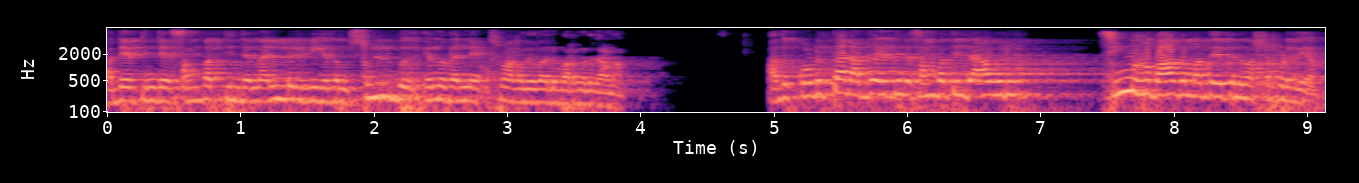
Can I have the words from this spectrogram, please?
അദ്ദേഹത്തിന്റെ സമ്പത്തിന്റെ നല്ലൊരു വിഹിതം സുൽബ് എന്ന് തന്നെ ഉസ്മാൻ റളിയല്ലാഹു പറഞ്ഞത് കാണാം. അത് കൊടുത്താൽ അദ്ദേഹത്തിന്റെ സമ്പത്തിന്റെ ആ ഒരു സിംഹഭാഗം അദ്ദേഹത്തിന് നഷ്ടപ്പെടുകയാണ്.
